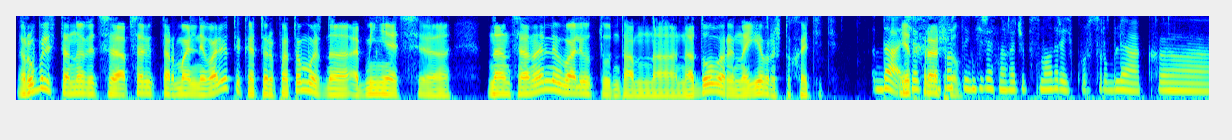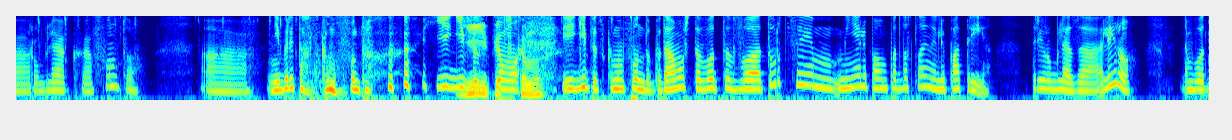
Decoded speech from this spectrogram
рубль становится абсолютно нормальной валютой, которую потом можно обменять э, на национальную валюту, там, на, на доллары, на евро, что хотите. Да, Это сейчас хорошо. просто интересно, хочу посмотреть курс рубля к, рубля к фунту. А, не британскому фунту, египетскому, египетскому. египетскому фунту, потому что вот в Турции меняли, по-моему, по 2,5 или по 3. 3 рубля за лиру, вот,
